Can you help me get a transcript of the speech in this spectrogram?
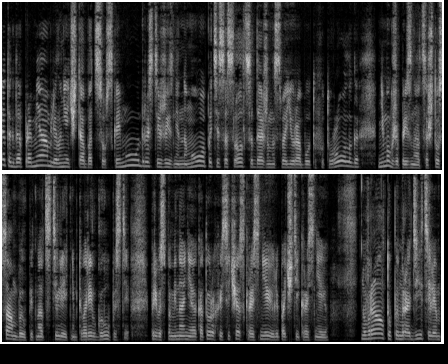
Я тогда промямлил нечто об отцовской мудрости, жизненном опыте, сослался даже на свою работу футуролога. Не мог же признаться, что сам был пятнадцатилетним, творил глупости, при воспоминании о которых и сейчас краснею или почти краснею. Врал тупым родителям,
